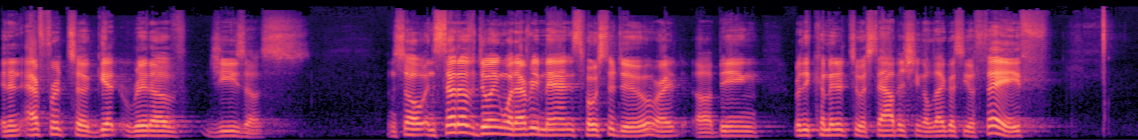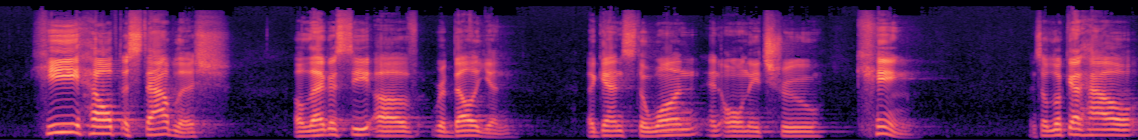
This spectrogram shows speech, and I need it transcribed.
in an effort to get rid of Jesus. And so instead of doing what every man is supposed to do, right, uh, being really committed to establishing a legacy of faith, he helped establish a legacy of rebellion against the one and only true king. And so look at how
